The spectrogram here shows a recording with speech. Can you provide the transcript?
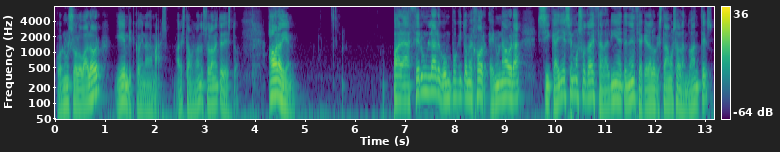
con un solo valor y en Bitcoin nada más. ¿vale? Estamos hablando solamente de esto. Ahora bien, para hacer un largo un poquito mejor en una hora, si cayésemos otra vez a la línea de tendencia, que era lo que estábamos hablando antes,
